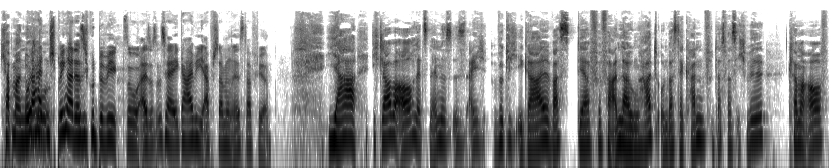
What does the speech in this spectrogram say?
ich habe mal nur Oder so halt ein Springer, der sich gut bewegt. So, also es ist ja egal, wie die Abstammung ist dafür. Ja, ich glaube auch, letzten Endes ist es eigentlich wirklich egal, was der für Veranlagung hat und was der kann für das, was ich will. Klammer auf.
